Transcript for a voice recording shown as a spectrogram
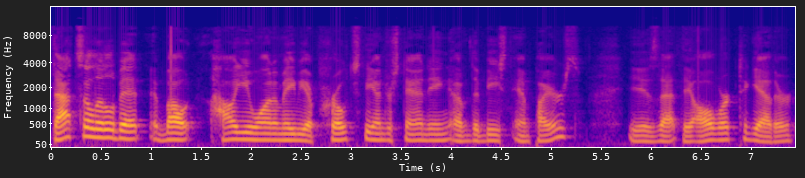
that's a little bit about how you want to maybe approach the understanding of the beast empires is that they all work together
